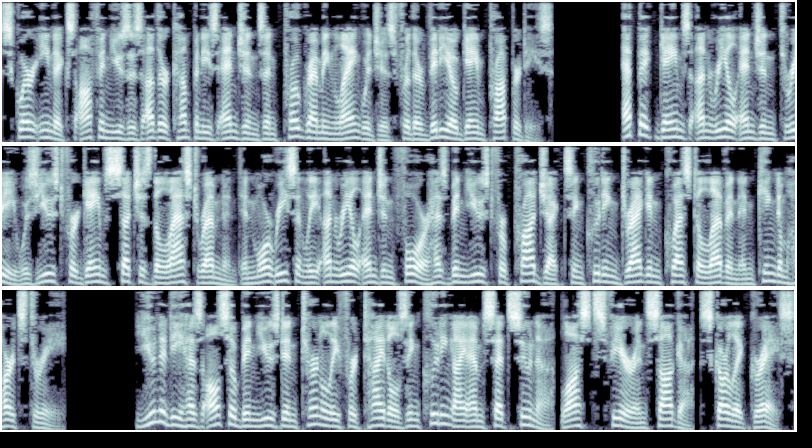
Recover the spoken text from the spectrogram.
Square Enix often uses other companies' engines and programming languages for their video game properties. Epic Games' Unreal Engine 3 was used for games such as The Last Remnant and more recently Unreal Engine 4 has been used for projects including Dragon Quest XI and Kingdom Hearts 3. Unity has also been used internally for titles including I Am Setsuna, Lost Sphere and Saga, Scarlet Grace.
